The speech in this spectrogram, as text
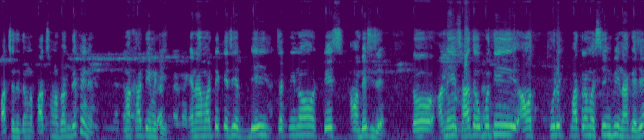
પાછળથી તમને પાછળનો ભાગ દેખાય ને, એમાં ખાટી મીઠી. એના માટે કે જે બે ચટણીનો ટેસ્ટ આમાં બેસી જાય. તો અને સાથે ઉપરથી આમાં થોડીક માત્રામાં સિંગ બી નાખે છે.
